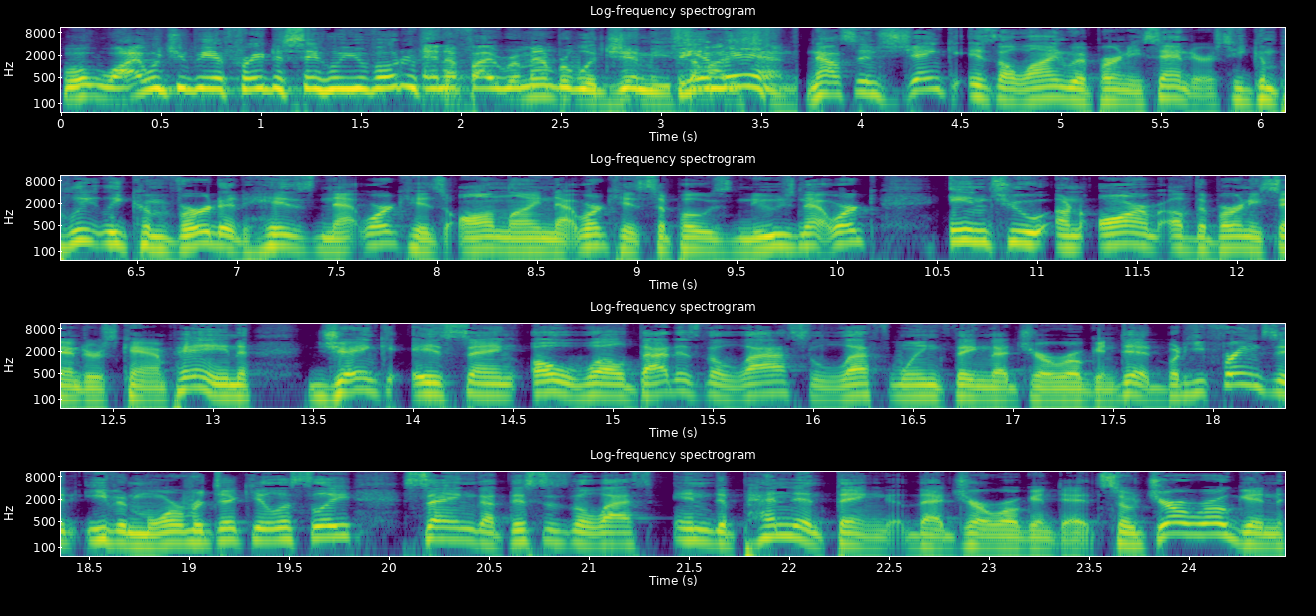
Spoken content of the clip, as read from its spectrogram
Well, why would you be afraid to say who you voted for? and if I remember with Jimmy, be a man. Now, since Cenk is aligned with Bernie Sanders, he completely converted his network, his online network, his supposed news network, into an arm of the Bernie Sanders campaign. Cenk is saying, oh, well, that is the last left-wing thing that Joe Rogan did. But he frames it even more ridiculously, saying that this is the last independent thing that Joe Rogan did. So Joe Rogan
